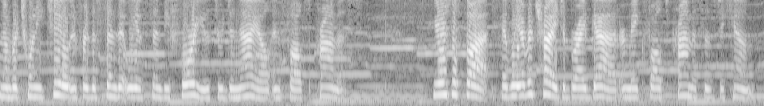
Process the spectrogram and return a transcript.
Number 22 And for the sin that we have sinned before you through denial and false promise. Here's a thought Have we ever tried to bribe God or make false promises to Him?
